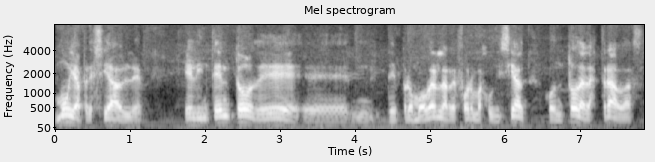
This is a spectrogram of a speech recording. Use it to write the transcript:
muy apreciable, el intento eh, de, promover la reforma judicial con todas las trabas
